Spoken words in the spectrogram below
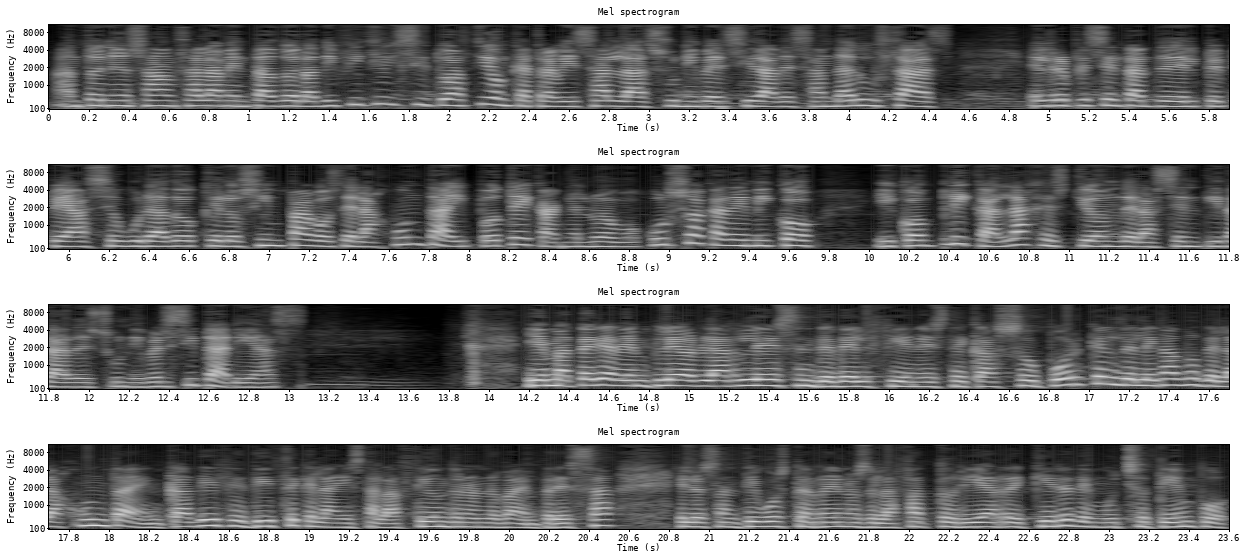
Antonio Sanz ha lamentado la difícil situación que atraviesan las universidades andaluzas. El representante del PP ha asegurado que los impagos de la Junta hipotecan el nuevo curso académico y complican la gestión de las entidades universitarias. Y en materia de empleo, hablarles de Delphi en este caso, porque el delegado de la Junta en Cádiz dice que la instalación de una nueva empresa en los antiguos terrenos de la factoría requiere de mucho tiempo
